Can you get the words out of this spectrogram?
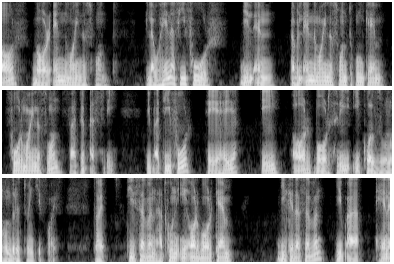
R باور N minus 1 لو هنا في 4 دي ال N طب ال N minus 1 تكون كام؟ 4 minus 1 فهتبقى 3 يبقى T4 هي هي A R power 3 equals 125 طيب T7 هتكون A R power كام؟ دي كده 7 يبقى هنا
